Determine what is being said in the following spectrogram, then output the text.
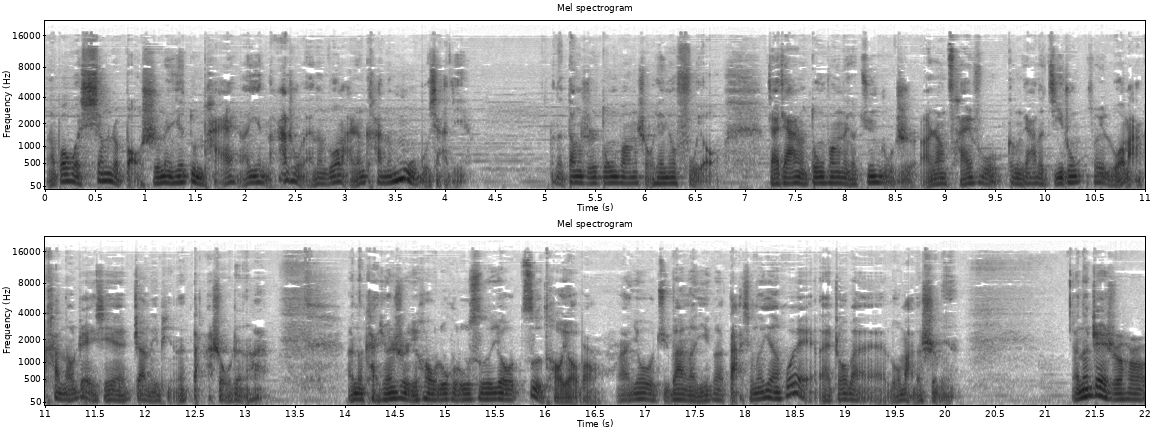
啊，包括镶着宝石那些盾牌啊，一拿出来，那罗马人看得目不暇接。那当时东方首先就富有，再加上东方那个君主制啊，让财富更加的集中，所以罗马看到这些战利品大受震撼。啊，那凯旋式以后，卢库卢斯又自掏腰包啊，又举办了一个大型的宴会来招待罗马的市民。啊，那这时候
